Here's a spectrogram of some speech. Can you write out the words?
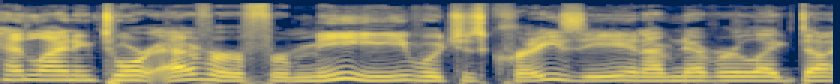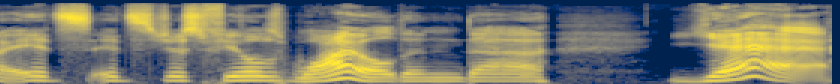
headlining tour ever for me, which is crazy, and I've never like done. It's it's just feels wild, and uh, yeah,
